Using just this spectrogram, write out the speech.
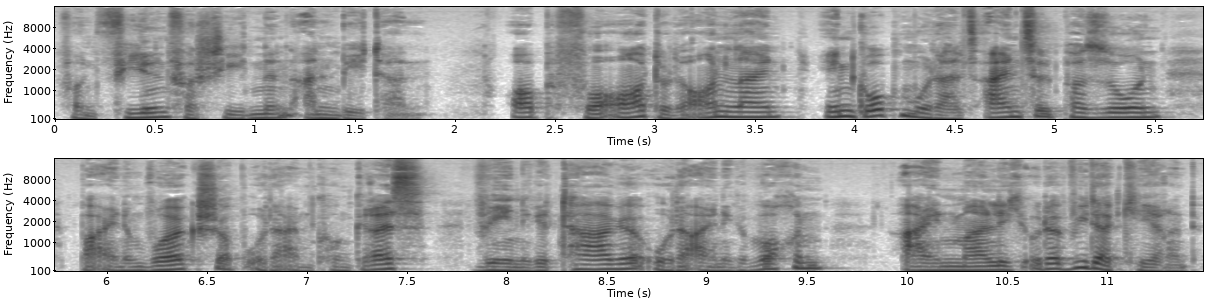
von vielen verschiedenen Anbietern. Ob vor Ort oder online, in Gruppen oder als Einzelperson, bei einem Workshop oder einem Kongress, wenige Tage oder einige Wochen, einmalig oder wiederkehrend.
